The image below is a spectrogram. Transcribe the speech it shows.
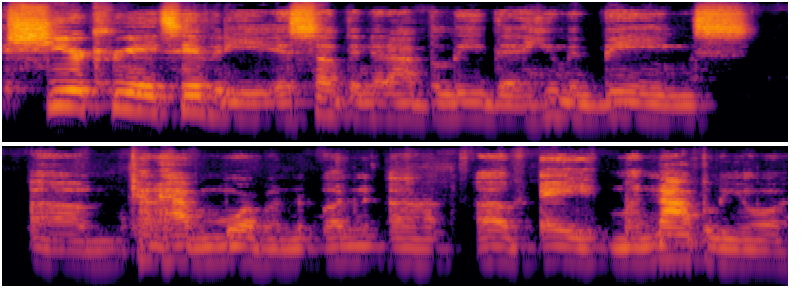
sheer creativity is something that I believe that human beings um, kind of have more of a uh, of a monopoly on.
